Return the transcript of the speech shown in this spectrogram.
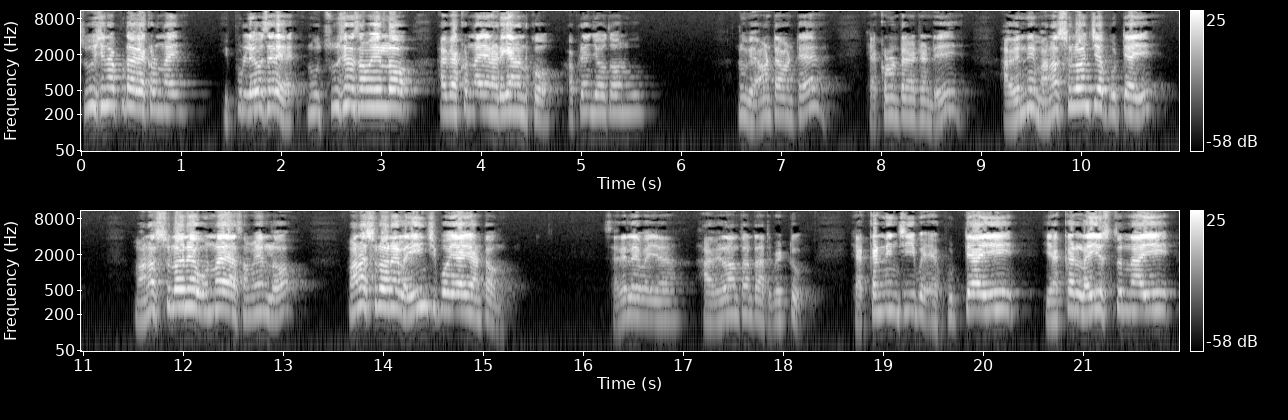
చూసినప్పుడు అవి ఎక్కడున్నాయి? ఇప్పుడు లేవు సరే. నువ్వు చూసిన సమయంలో అవి ఎక్కడున్నాయి అని అడిగాను అనుకో అప్పుడేం చెబుతావు నువ్వు? నువ్వేమంటావంటే ఎక్కడుంటావేటండి అవన్నీ మనస్సులోంచే పుట్టాయి. మనస్సులోనే ఉన్నాయి ఆ సమయంలో. మనస్సులోనే లయించిపోయాయి అంటావు సరేలేవయ్యా ఆ వేదాంతం అంటే అటు పెట్టు. ఎక్కడి నుంచి పుట్టాయి ఎక్కడ లయిస్తున్నాయి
